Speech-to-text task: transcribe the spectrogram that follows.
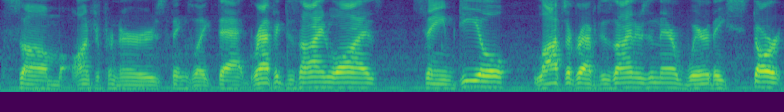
some entrepreneurs, things like that. Graphic design wise, same deal. Lots of graphic designers in there where they start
